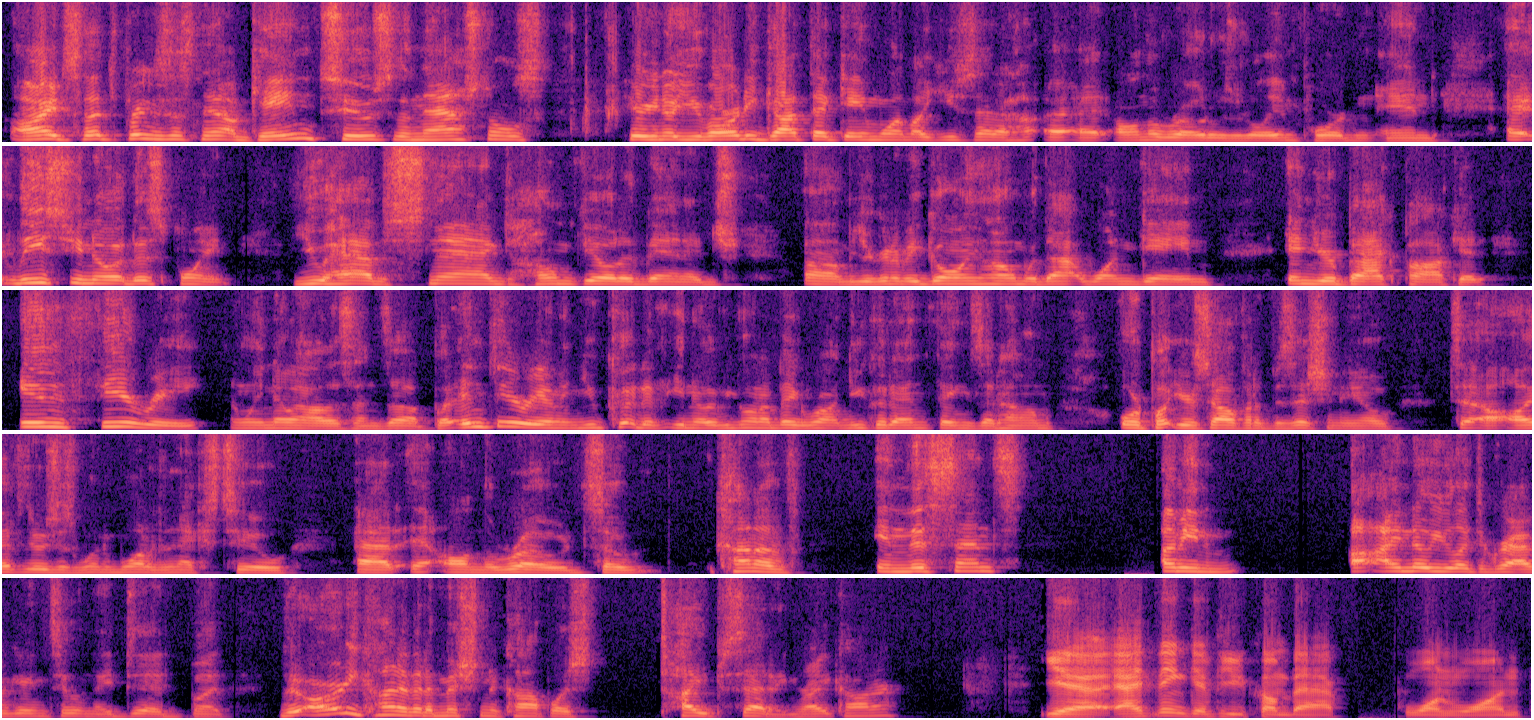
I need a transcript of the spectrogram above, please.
All right, so that brings us now game two. So the Nationals here, you know, you've already got that game one, like you said, uh, uh, on the road. Was really important, and at least you know at this point you have snagged home field advantage. Um, you're going to be going home with that one game in your back pocket. In theory, and we know how this ends up, but in theory, I mean, you could, if you know, if you go on a big run, you could end things at home or put yourself in a position, you know, to all you have to do is just win one of the next two at on the road. So, kind of in this sense, I mean, I know you like to grab game two, and they did, but they're already kind of at a mission accomplished type setting, right, Connor? Yeah, I think if you come back one-one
